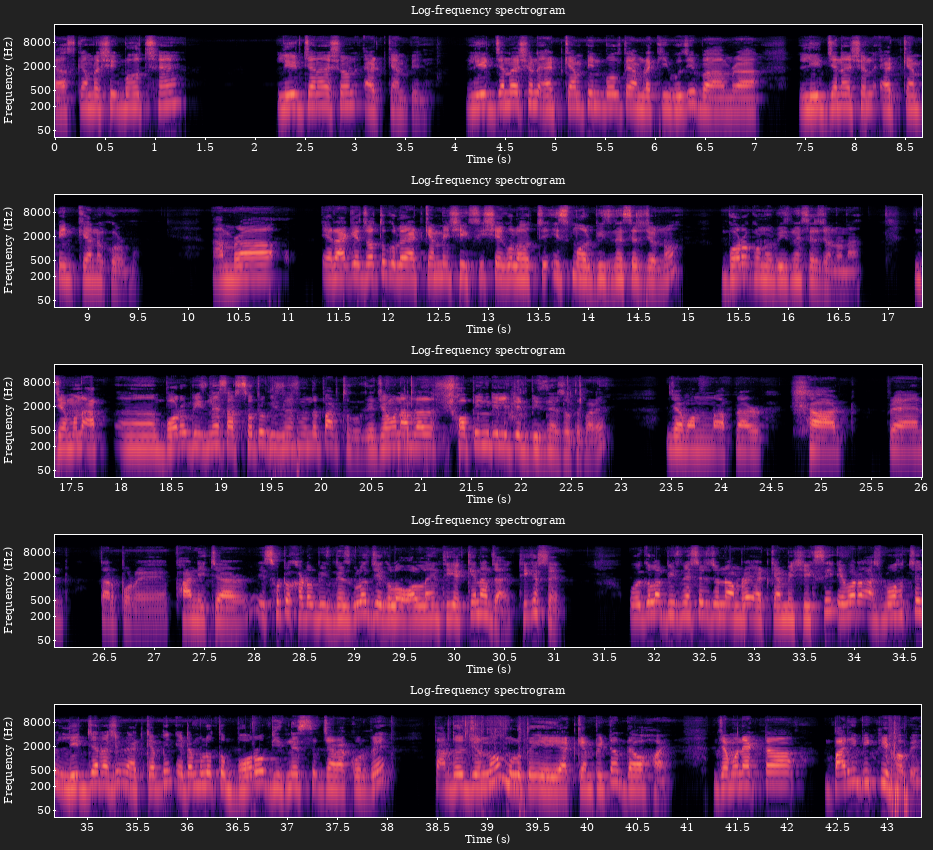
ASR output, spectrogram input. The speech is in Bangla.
আজকে আমরা শিখব হচ্ছে lead generation ad campaign lead generation ad campaign বলতে আমরা কি বুঝি বা আমরা লিড জেনারেশন অ্যাড ক্যাম্পেইন কেন করব। আমরা এর আগে যতগুলো অ্যাড ক্যাম্পেইন শিখছি, সেগুলো হচ্ছে স্মল বিজনেসের জন্য, বড় কোনো বিজনেসের জন্য না। যেমন আপ বড় বিজনেস আর ছোট বিজনেসের মধ্যে পার্থক্য যেমন আমরা শপিং রিলেটেড বিজনেস হতে পারে। যেমন আপনার শার্ট প্যান্ট তারপরে ফার্নিচার এই ছোটোখাটো বিজনেসগুলো যেগুলো অনলাইন থেকে কেনা যায়, ঠিক আছে? ওইগুলো বিজনেসের জন্য আমরা অ্যাড ক্যাম্পেইন শিখছি। এবার আসব হচ্ছে লিড জেনারেশন অ্যাড ক্যাম্পেইন এটা মূলত বড় বিজনেস যারা করবে, তাদের জন্য মূলত এই অ্যাড ক্যাম্পেইনটা দেওয়া হয়। যেমন একটা বাড়ি বিক্রি হবে।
